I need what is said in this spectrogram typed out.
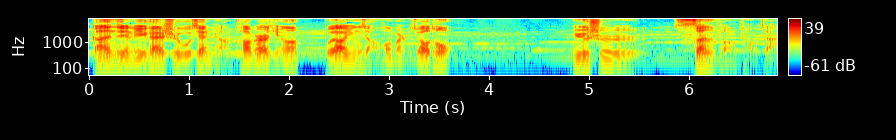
赶紧离开事故现场，靠边停，不要影响后面的交通。于是三方吵架。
